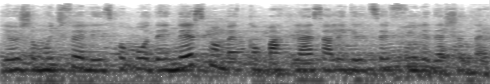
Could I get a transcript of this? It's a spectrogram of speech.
E eu estou muito feliz por poder, nesse momento, compartilhar essa alegria de ser filha desta terra.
